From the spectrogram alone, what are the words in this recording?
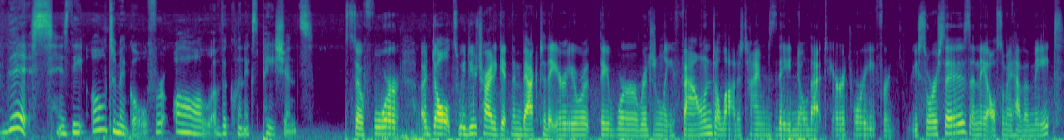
This is the ultimate goal for all of the clinic's patients. So for adults, we do try to get them back to the area where they were originally found. A lot of times they know that territory for resources and they also might have a mate.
